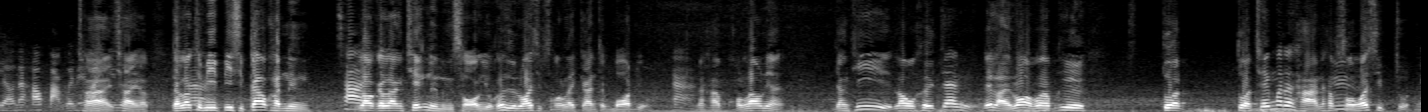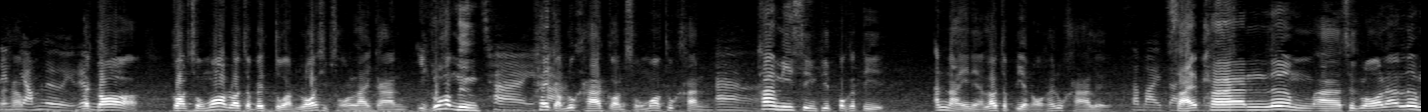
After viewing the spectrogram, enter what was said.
แล้วนะคะ ฝากไว้ในใช่ไลน์นี้เลย ใช่ครับ แต่เราจะมีปี 19 คันหนึ่งใช่ เรากำลังเช็ค 112 อยู่ก็คือ 112 รายการจากบอสอยู่อ่า นะครับของเราเนี่ยอย่างที่เราเคยแจ้งได้หลายรอบครับคือตรวจตรวจเช็คมาตรฐานนะครับ อืม 210 จุดเน้นนะครับ ย้ำเลยเรื่องแล้วก็ ก่อนส่งมอบเราจะไปตรวจ 112 รายการ อีกรอบหนึ่งใช่ค่ะให้กับลูกค้าก่อนส่งมอบทุกคัน อ่าถ้ามีสิ่งผิดปกติอันไหนเนี่ยเราจะเปลี่ยนออกให้ลูกค้าเลย สบายใจสายพานเริ่มอ่าสึกล้อแล้วเริ่ม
